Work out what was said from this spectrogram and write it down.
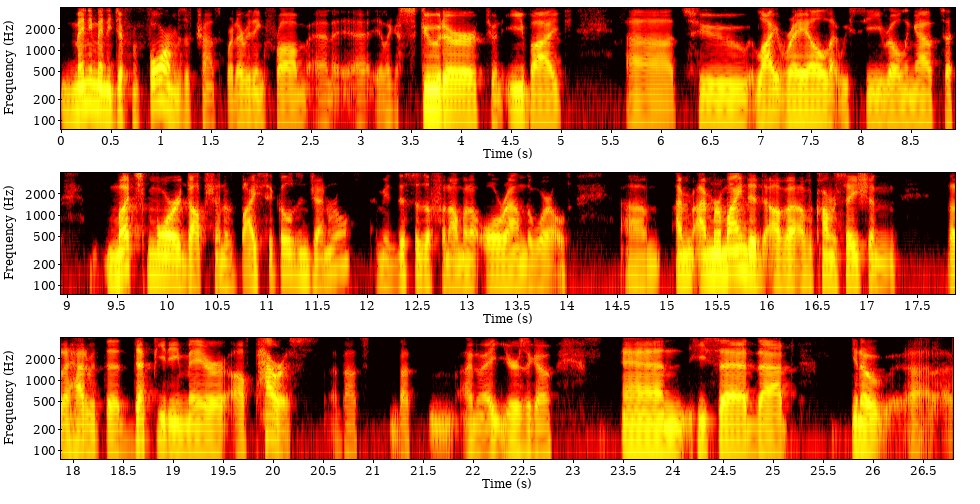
many many different forms of transport. Everything from an, uh, like a scooter to an e-bike uh, to light rail that we see rolling out to much more adoption of bicycles in general. I mean this is a phenomenon all around the world. Um, I'm, I'm reminded of a, of a conversation that i had with the deputy mayor of paris about about i don't know eight years ago and he said that you know uh,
